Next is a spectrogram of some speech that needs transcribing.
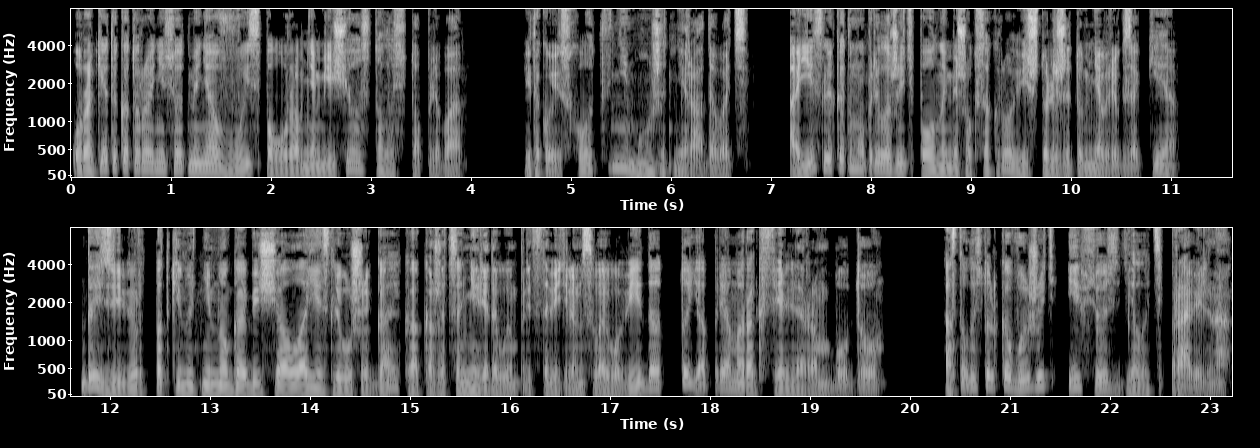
У ракеты, которая несет меня ввысь по уровням, еще осталось топливо. И такой исход не может не радовать. А если к этому приложить полный мешок сокровищ, что лежит у меня в рюкзаке, да и Зиверт подкинуть немного обещал, а если уж и Гайка окажется нерядовым представителем своего вида, то я прямо Рокфеллером буду. Осталось только выжить и все сделать правильно.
